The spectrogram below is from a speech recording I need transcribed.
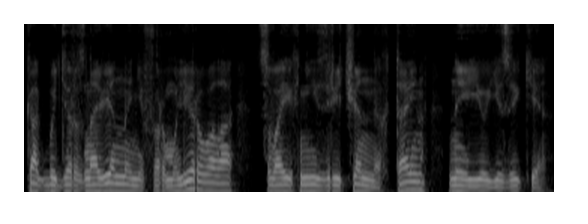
как бы дерзновенно не формулировало своих неизреченных тайн на ее языке.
